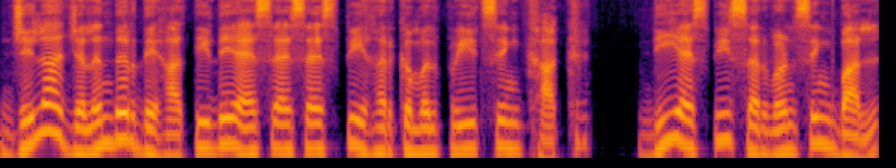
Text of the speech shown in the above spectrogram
ਜ਼ਿਲ੍ਹਾ ਜਲੰਧਰ ਦਿਹਾਤੀ ਦੇ ਐਸਐਸਐਸਪੀ ਹਰਕਮਲਪ੍ਰੀਤ ਸਿੰਘ ਖੱਖ, ਡੀਐਸਪੀ ਸਰਵਣ ਸਿੰਘ ਬੱਲ,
